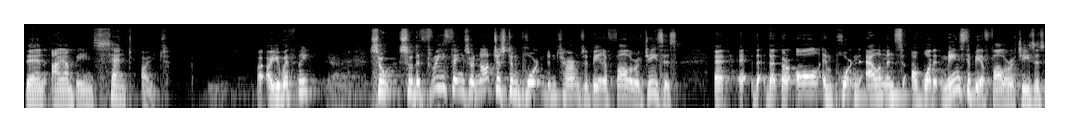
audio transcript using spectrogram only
then I am being sent out. Are you with me? So, so the three things are not just important in terms of being a follower of Jesus, uh, uh, that they're all important elements of what it means to be a follower of Jesus,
